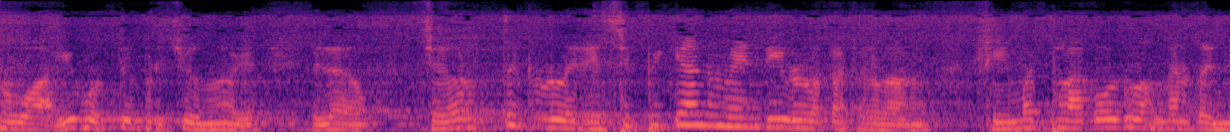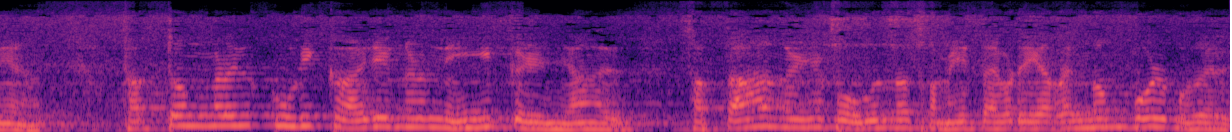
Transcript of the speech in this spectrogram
വായു പൊത്തിപ്പിടിച്ചു എല്ലാം ചേർത്തിട്ടുള്ള രസിപ്പിക്കാനും വേണ്ടിയുള്ള കഥകളാണ്. ശ്രീമദ് ഭാഗവതം അങ്ങനെ തന്നെയാണ്. തത്വങ്ങളിൽ കൂടി കാര്യങ്ങൾ നീങ്ങിക്കഴിഞ്ഞാൽ സപ്താഹം കഴിഞ്ഞ് പോകുന്ന സമയത്ത് അവിടെ ഇറങ്ങുമ്പോൾ മുതൽ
